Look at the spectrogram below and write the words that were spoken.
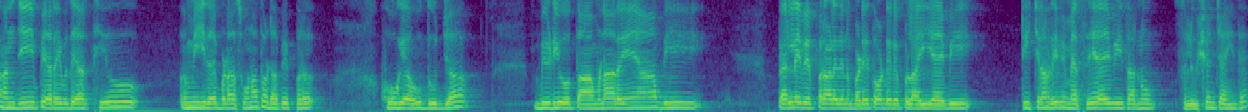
ਹਾਂਜੀ, ਪਿਆਰੇ ਵਿਦਿਆਰਥੀਓ, ਉਮੀਦ ਹੈ ਬੜਾ ਸੋਹਣਾ ਤੁਹਾਡਾ ਪੇਪਰ ਹੋ ਗਿਆ ਹੋਊ ਦੂਜਾ। ਵੀਡੀਓ ਤਾਂ ਬਣਾ ਰਹੇ ਆ ਵੀ ਪਹਿਲੇ ਪੇਪਰ ਵਾਲੇ ਦਿਨ ਬੜੇ ਤੁਹਾਡੇ ਰਿਪਲਾਈ ਆਏ ਵੀ ਟੀਚਰਾਂ ਦੇ ਵੀ ਮੈਸੇਜ ਆਏ ਵੀ ਸਾਨੂੰ ਸੋਲੂਸ਼ਨ ਚਾਹੀਦਾ।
